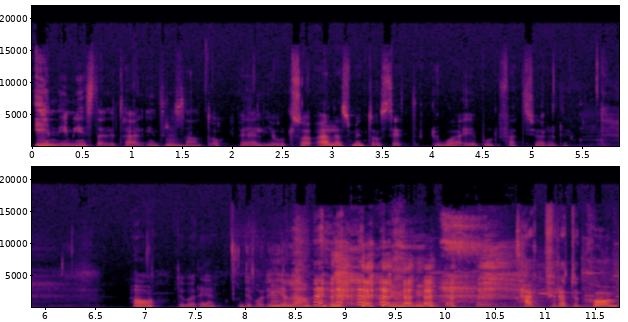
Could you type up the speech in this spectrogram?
in i minsta detalj intressant och välgjort. Så alla som inte har sett Wire borde faktiskt göra det. Ja, det var det. Det var det hela. Tack för att du kom.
